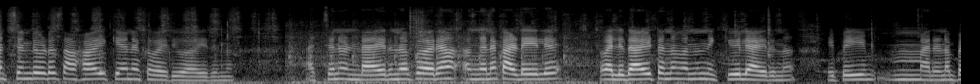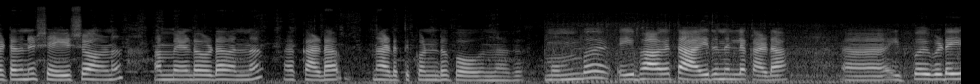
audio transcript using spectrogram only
അച്ഛന്റെ കൂടെ സഹായിക്കാനൊക്കെ വരുമായിരുന്നു അച്ഛൻ ഉണ്ടായിരുന്നപ്പോൾ ഒരാ അങ്ങനെ കടയിൽ വലുതായിട്ടൊന്നും വന്ന് നിൽക്കില്ലായിരുന്നു ഇപ്പം ഈ മരണപ്പെട്ടതിന് ശേഷമാണ് അമ്മയുടെ കൂടെ വന്ന് കട നടത്തിക്കൊണ്ട് പോകുന്നത്. മുമ്പ് ഈ ഭാഗത്തായിരുന്നില്ല കട. ഇപ്പോൾ ഇവിടെ ഈ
